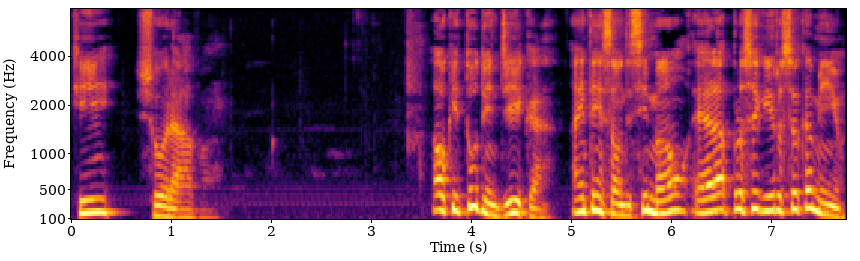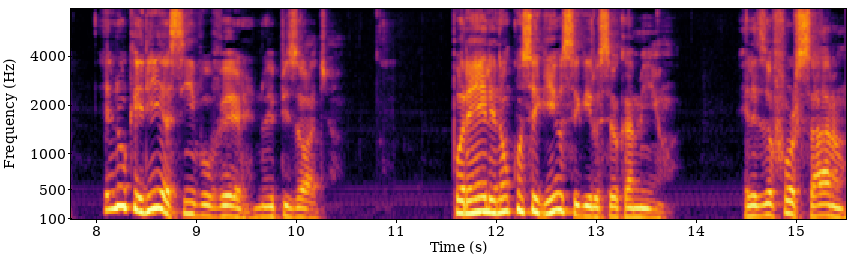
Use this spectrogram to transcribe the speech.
que choravam. Ao que tudo indica, a intenção de Simão era prosseguir o seu caminho. Ele não queria se envolver no episódio. Porém, ele não conseguiu seguir o seu caminho. Eles o forçaram.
